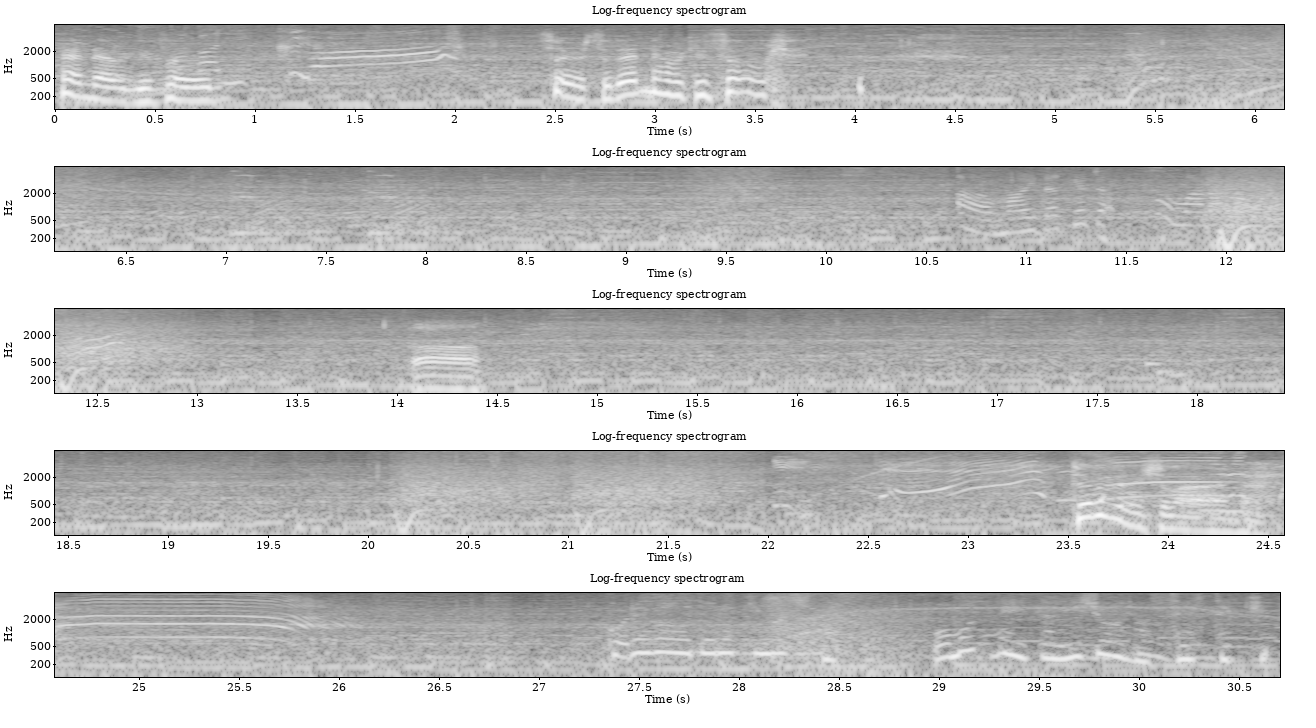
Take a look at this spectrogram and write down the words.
that never gets old. Seriously, that never gets old. Uh, to the finish line. これは驚きました思っていた以上の成績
